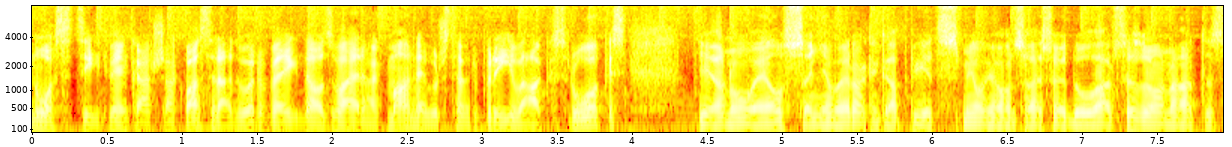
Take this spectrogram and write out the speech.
nosacīt vienkāršāk. Vasarā tu vari veikt daudz vairāk manevrus, tev ir brīvākas rokas. Jā, nu, Elsa saņem vairāk nekā 5 miljonus ASV dolāru sezonā. Tas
